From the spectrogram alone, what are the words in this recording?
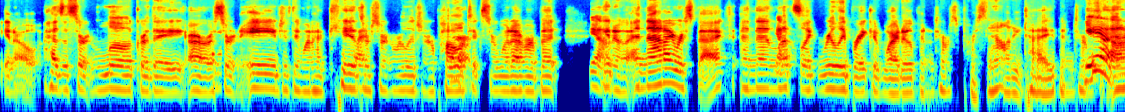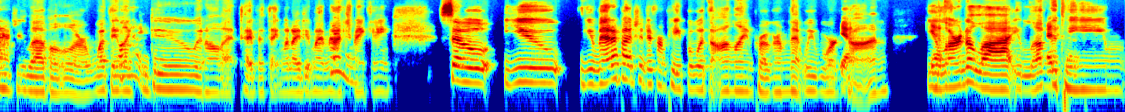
you know, has a certain look or they are a certain age, if they want to have kids Right. or certain religion or politics or whatever. But, yeah. you know, and that I respect. And then Yeah. let's like really break it wide open in terms of personality type, in terms of Yeah. energy level or what they like to do and all that type of thing when I do my matchmaking. So you you met a bunch of different people with the online program that we worked on. You Yes. learned a lot, you loved the team,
